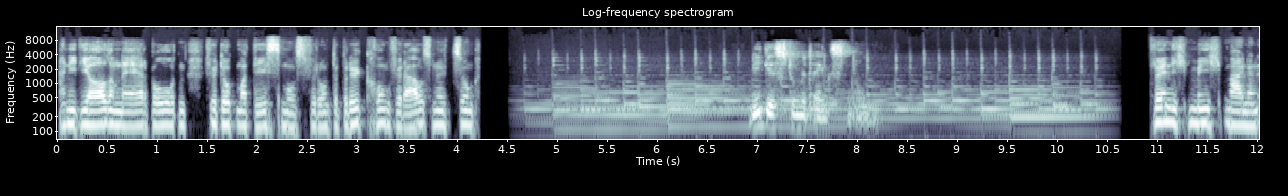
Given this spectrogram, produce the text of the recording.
ein idealer Nährboden für Dogmatismus, für Unterdrückung, für Ausnutzung. Wie gehst du mit Ängsten um? Wenn ich mich meinen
